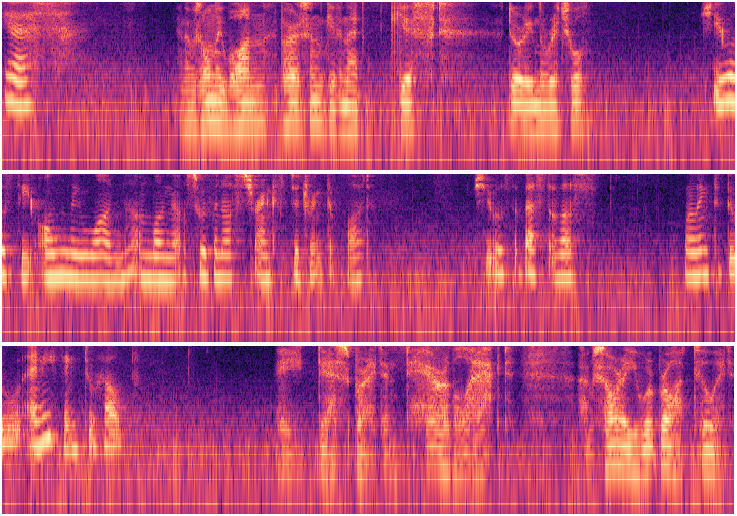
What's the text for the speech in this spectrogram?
Yes. And there was only one person given that gift during the ritual? She was the only one among us with enough strength to drink the blood. She was the best of us, willing to do anything to help. A desperate and terrible act. I'm sorry you were brought to it.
